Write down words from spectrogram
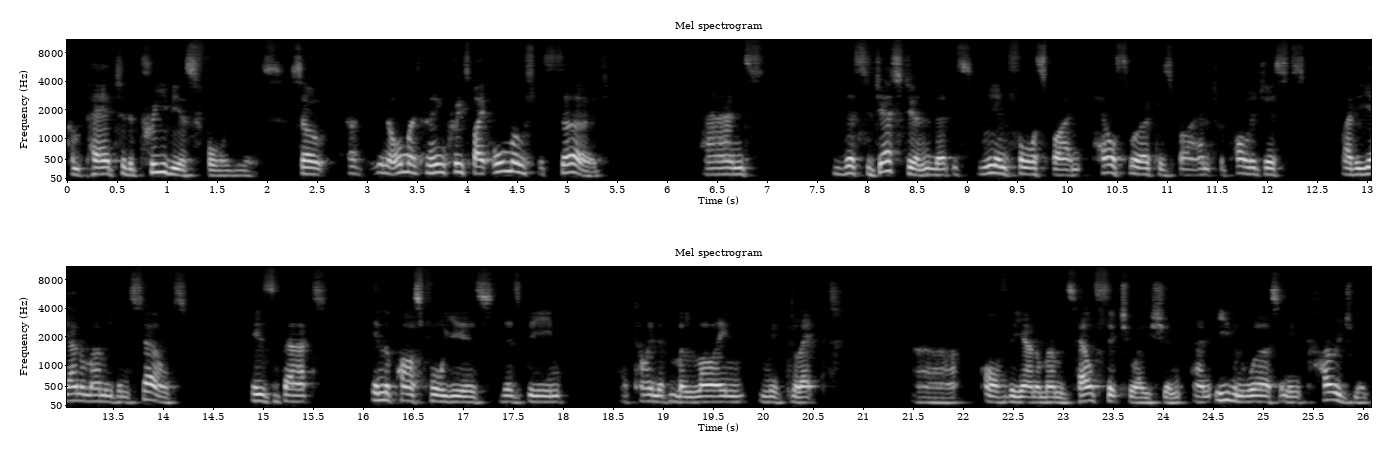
compared to the previous four years. So, uh, you know, almost an increase by almost a third. And the suggestion that is reinforced by health workers, by anthropologists, by the Yanomami themselves is that in the past four years, there's been a kind of malign neglect uh, of the Yanomami's health situation, and even worse, an encouragement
